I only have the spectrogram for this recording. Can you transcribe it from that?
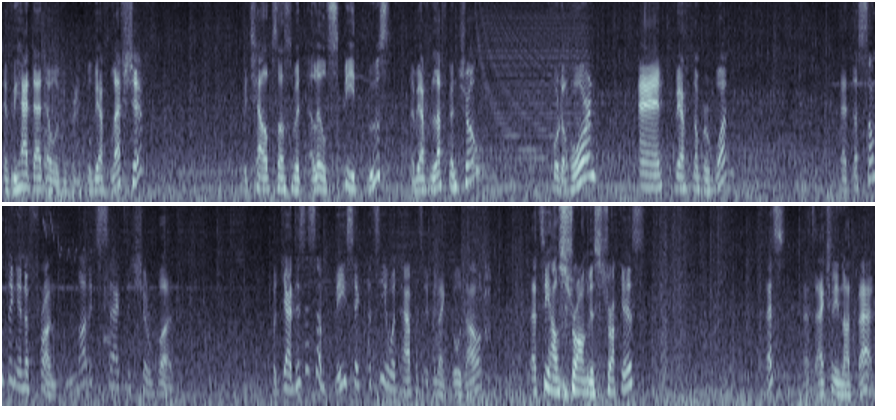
If we had that, that would be pretty cool. We have left shift, which helps us with a little speed boost. And we have left control for the horn. And we have number one. That does something in the front. I'm not exactly sure what. But yeah, this is a basic. Let's see what happens if we like go down. Let's see how strong this truck is. That's that's actually not bad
